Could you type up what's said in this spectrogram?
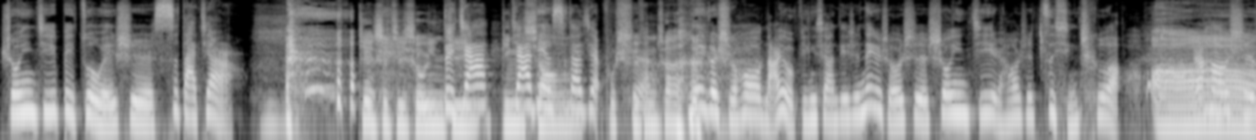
收音机被作为是四大件儿。电视机、收音机、对家家电四大件，不是。那个时候哪有冰箱、电视？那个时候是收音机，然后是自行车啊，然后是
